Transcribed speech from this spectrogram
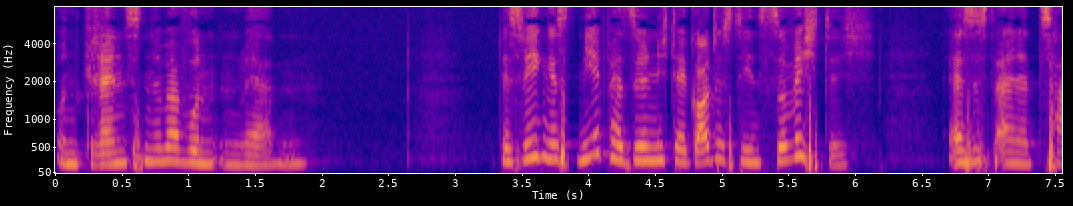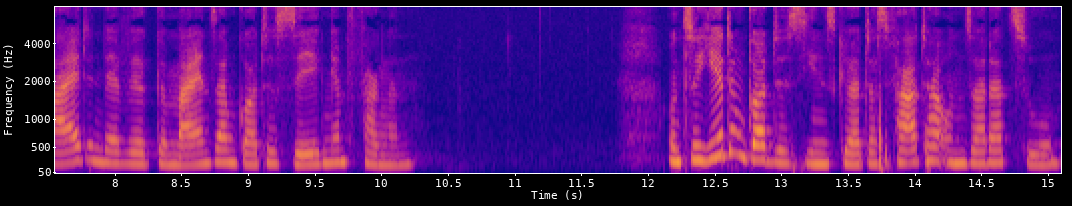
und Grenzen überwunden werden. Deswegen ist mir persönlich der Gottesdienst so wichtig. Es ist eine Zeit, in der wir gemeinsam Gottes Segen empfangen. Und zu jedem Gottesdienst gehört das Vaterunser dazu.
